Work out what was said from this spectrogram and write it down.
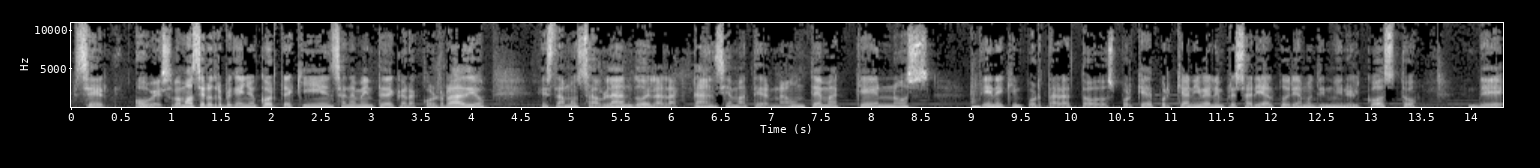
ser obesos. Vamos a hacer otro pequeño corte aquí en Sanamente de Caracol Radio. Estamos hablando de la lactancia materna, un tema que nos tiene que importar a todos. ¿Por qué? Porque a nivel empresarial podríamos disminuir el costo de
